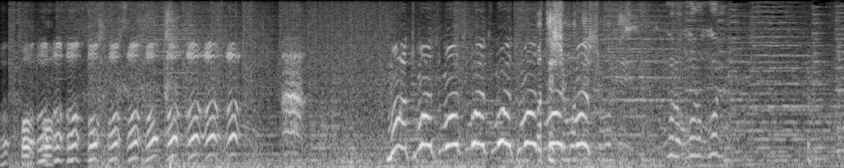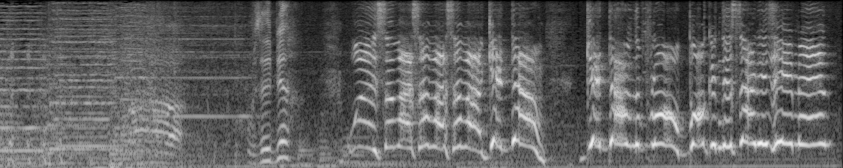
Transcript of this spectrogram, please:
Oh oh oh oh oh oh oh oh oh oh oh oh Ah Monte, monte, monte, monte, monte, monte suis monte, monté, monté Roule, roule, roule. Ah, Vous allez bien? Ouais, ça va, ça va, ça va. Get down. Get down the floor. Bark in the sun is here, man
